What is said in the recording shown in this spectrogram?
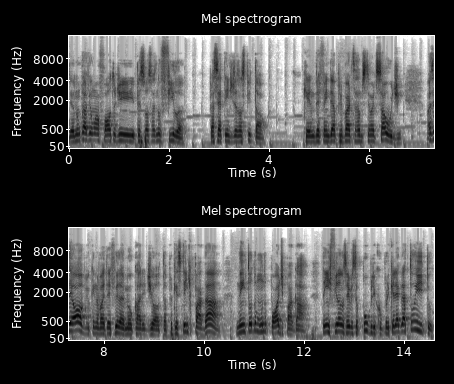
Eu nunca vi uma foto de pessoas fazendo fila para ser atendidas no hospital. Querendo defender a privatização do sistema de saúde. Mas é óbvio que não vai ter fila, meu cara idiota, porque você tem que pagar, nem todo mundo pode pagar. Tem fila no serviço público porque ele é gratuito,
